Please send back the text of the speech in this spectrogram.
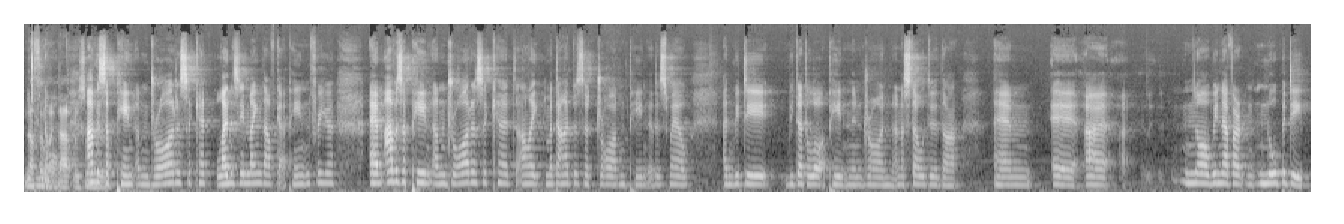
nothing No. like that was. I was your- a painter and drawer as a kid. Lindsay, mind, I've got a painting for you. Um, I was a painter and drawer as a kid. I like my dad was a drawer and painter as well, and we did we did a lot of painting and drawing, and I still do that. Um, uh, uh, no, we never. Nobody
